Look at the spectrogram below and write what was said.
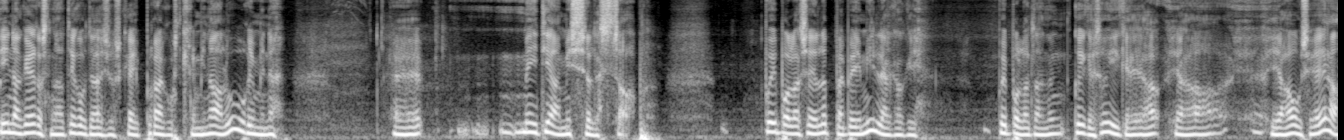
Liina Kersna tegude asjus käib praegust kriminaaluurimine me ei tea, mis sellest saab. võib-olla see lõpeb ei millegagi, võib-olla ta on kõiges õige ja, ja, ja aus ja hea,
